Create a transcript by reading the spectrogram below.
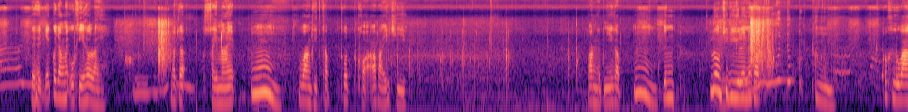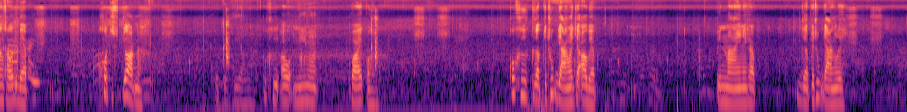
แต่เจ๊ก็ยังไม่โอเคเท่าไหร่ เราจะใส่ไม้ อืม วางผิดครับ โทษขออภัยที วางแบบนี้ครับ อืมเป็นเรื่องที่ดีเลยนะครับ อืม ก็คือวางเสาได้แบบ โคตรสุดยอดนะโคตรเที่ยงก็คือเอาอันนี้มาไว้ก่อน ก็คือเกือบจะทุกอย่างเราจะเอาแบบ เป็นไม้นะครับ เกือบจะทุกอย่างเลย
